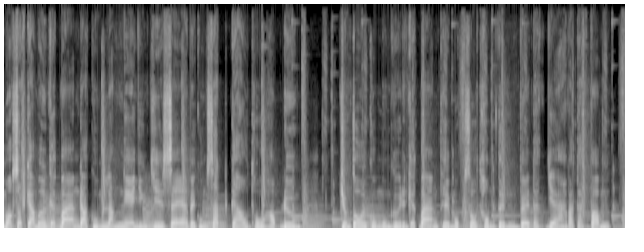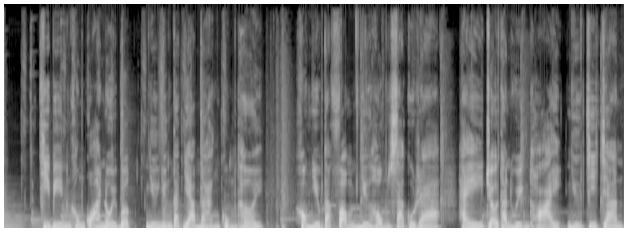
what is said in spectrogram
Mọt sách cảm ơn các bạn đã cùng lắng nghe những chia sẻ về cuốn sách Cao thủ học đường. Chúng tôi cũng muốn gửi đến các bạn thêm một số thông tin về tác giả và tác phẩm. Chi Bin không quá nổi bật như những tác giả mạng cùng thời. Không nhiều tác phẩm như Hồng Sakura hay trở thành huyền thoại như Chi Chan.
